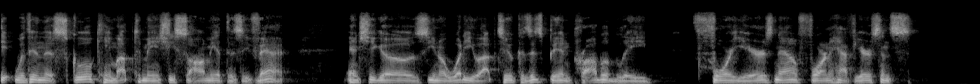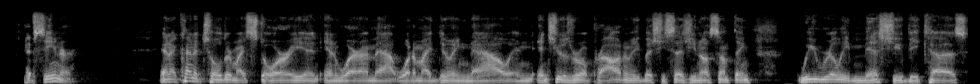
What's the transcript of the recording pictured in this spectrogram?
it, within this school came up to me and she saw me at this event, and she goes, you know, what are you up to? Because it's been probably four years now, four and a half years since I've seen her, and I kind of told her my story and, and where I'm at, what am I doing now, and and she was real proud of me. But she says, you know something, we really miss you because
